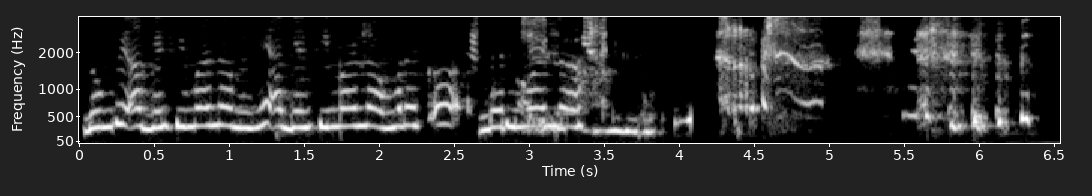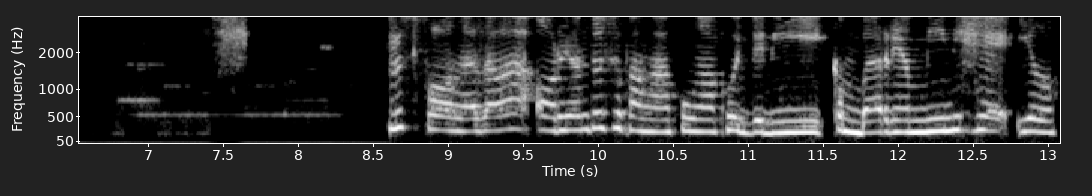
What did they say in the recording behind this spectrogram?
Dumpi agensi mana? Misalnya agensi mana? Mereka dari mana? Terus kalau nggak salah Orion tuh suka ngaku-ngaku jadi kembarnya Minhe, ya loh.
